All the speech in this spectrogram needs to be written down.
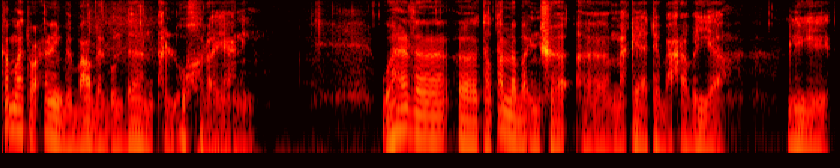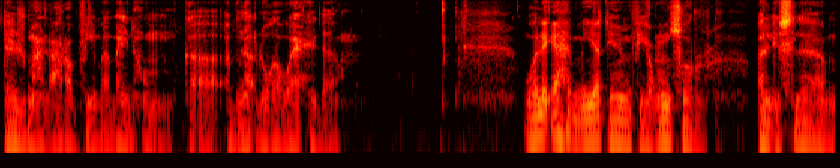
كما تعاني ببعض البلدان الأخرى يعني. وهذا تطلب إنشاء مكاتب عربية لتجمع العرب فيما بينهم كأبناء لغة واحدة. ولأهميتهم في عنصر الإسلام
